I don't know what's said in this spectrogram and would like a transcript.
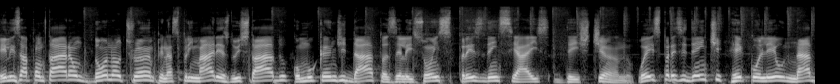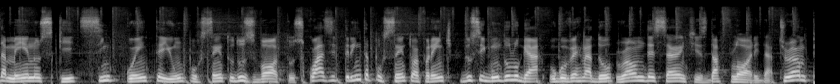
Eles apontaram Donald Trump nas primárias do estado como candidato às eleições presidenciais deste ano. O ex-presidente recolheu nada menos que 51% dos votos, quase 30% à frente do segundo lugar, o governador Ron DeSantis, da Flórida. Trump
